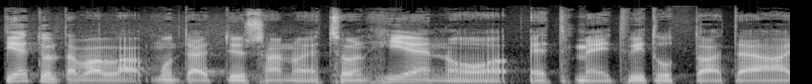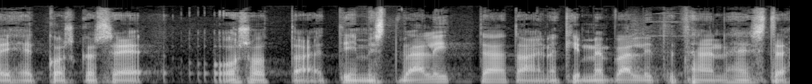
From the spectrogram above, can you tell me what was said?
Tietyllä tavalla mun täytyy sanoa, että se on hienoa, että meitä vituttaa tämä aihe, koska se osoittaa, että ihmiset välittää, tai ainakin me välitetään näistä,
